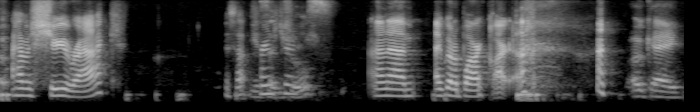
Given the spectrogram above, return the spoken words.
I have a shoe rack. Is that the furniture? Essentials. And um, I've got a bar cart. okay,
